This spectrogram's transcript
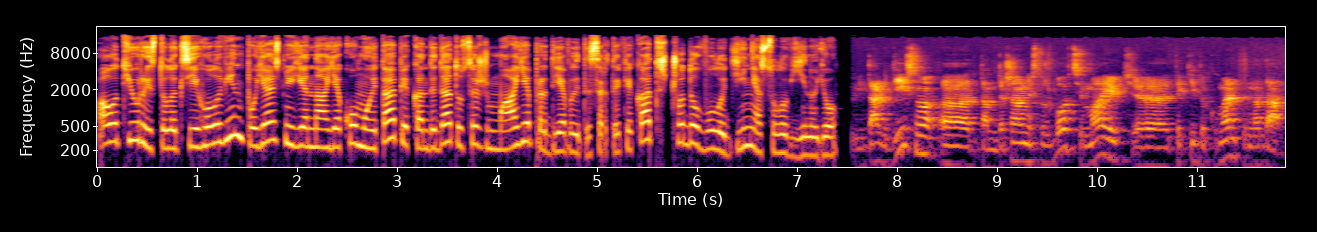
А от юрист Олексій Головін пояснює, на якому етапі кандидат усе ж має пред'явити сертифікат щодо володіння солов'їною. І так дійсно е, там державні службовці мають е, такі документи надати.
